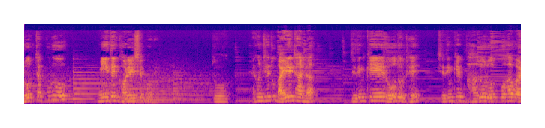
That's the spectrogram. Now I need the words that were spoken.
রোদটা পুরো মেয়েদের ঘরে এসে পড়ে। তো এখন যেহেতু বাইরে ঠান্ডা, যেদিনকে রোদ ওঠে, সেদিনকে ভালো রোদ পোহাবার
